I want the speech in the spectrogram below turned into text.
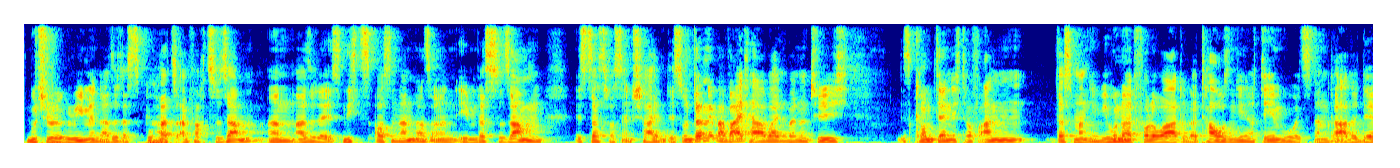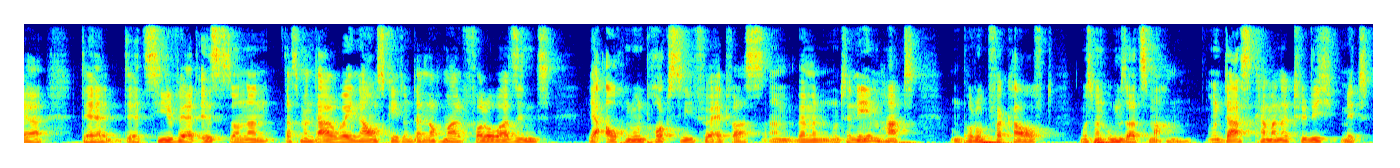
Mutual Agreement, also das gehört einfach zusammen. Ähm, also da ist nichts auseinander, sondern eben das Zusammen ist das, was entscheidend ist. Und dann immer weiterarbeiten, weil natürlich, es kommt ja nicht darauf an, dass man irgendwie 100 Follower hat oder 1000, je nachdem, wo jetzt dann gerade der, der, der Zielwert ist, sondern dass man darüber hinausgeht und dann nochmal Follower sind, ja auch nur ein Proxy für etwas. Ähm, wenn man ein Unternehmen hat und ein Produkt verkauft, muss man Umsatz machen. Und das kann man natürlich mit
